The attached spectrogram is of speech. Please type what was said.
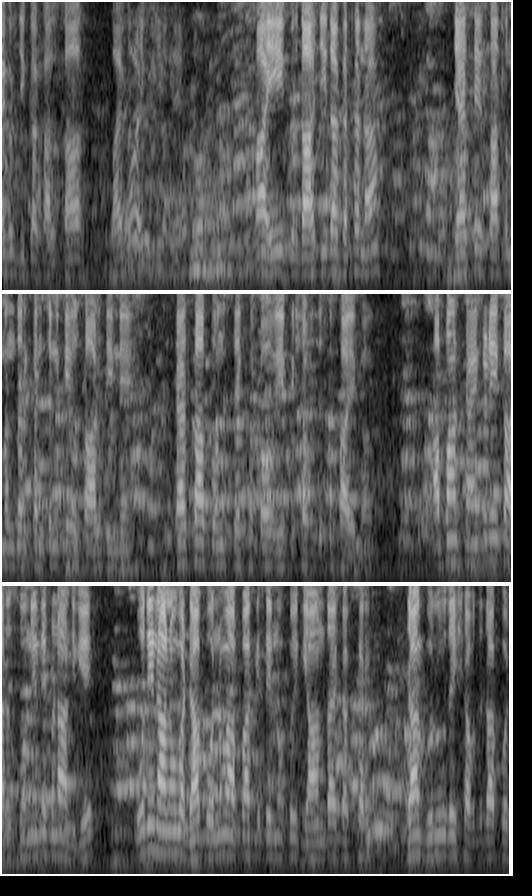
ਵਾਹਿਗੁਰੂ ਜੀ ਕਾ ਖਾਲਸਾ, ਵਾਹਿਗੁਰੂ ਜੀ ਕੀ ਫਤਿਹ। ਭਾਈ ਗੁਰਦਾਸ ਜੀ ਦਾ ਕਥਨ ਆ, ਜੈਸੇ ਸਤ ਮੰਦਰ ਕੰਚਨ ਕੇ ਉਸਾਰ ਦੀਨੇ, ਤੈਸਾ ਪੁੰਨ ਸਿੱਖ ਕੋ ਇੱਕ ਸ਼ਬਦ ਸਿਖਾਏਗਾ। ਆਪਾਂ ਸੈਂਕੜੇ ਘਰ ਸੋਨੇ ਦੇ ਬਣਾ ਦਈਏ, ਉਹਦੇ ਨਾਲੋਂ ਵੱਡਾ ਪੁੰਨ ਵਾ, ਆਪਾਂ ਕਿਸੇ ਨੂੰ ਕੋਈ ਗਿਆਨ ਦਾ ਇੱਕ ਅੱਖਰ ਜਾਂ ਗੁਰੂ ਦੇ ਸ਼ਬਦ ਦਾ ਕੁਝ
